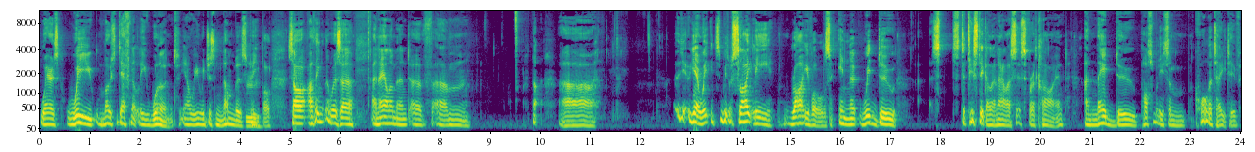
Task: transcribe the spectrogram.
whereas we most definitely weren't. You know, we were just numbers mm. people. So I think there was a an element of um, uh, yeah, we, we, were slightly rivals in that we'd do statistical analysis for a client and they'd do possibly some qualitative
